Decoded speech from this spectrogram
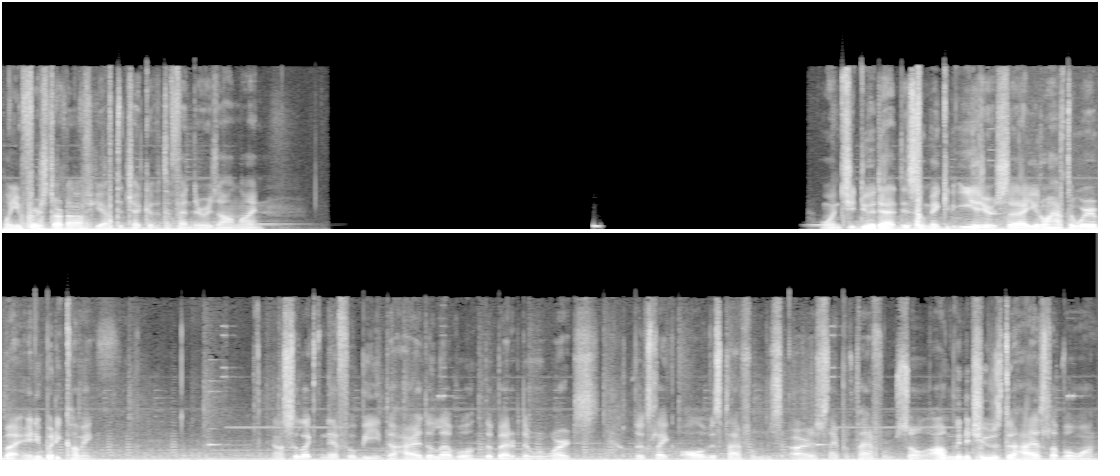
When you first start off, you have to check if the defender is online. Once you do that, this will make it easier so that you don't have to worry about anybody coming. Now selecting FOB, the higher the level, the better the rewards. Looks like all of his platforms are sniper platforms, so I'm gonna choose the highest level one.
